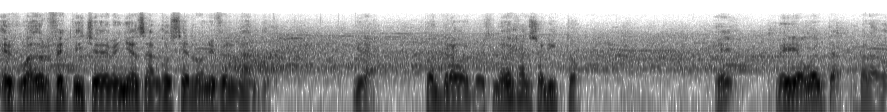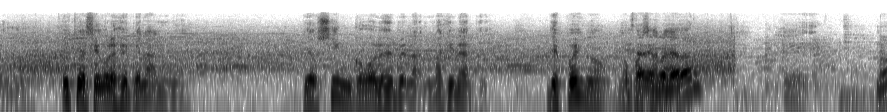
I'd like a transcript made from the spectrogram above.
El jugador fetiche de Beñá San José, Ronnie Fernández. Mira, contragolpe. Lo dejan solito. ¿Eh? Media vuelta, ¿para dónde? Este hace goles de penal nomás. Dio cinco goles de penal, imagínate. Después no, no ¿Está pasa de goleador? nada. ¿No?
